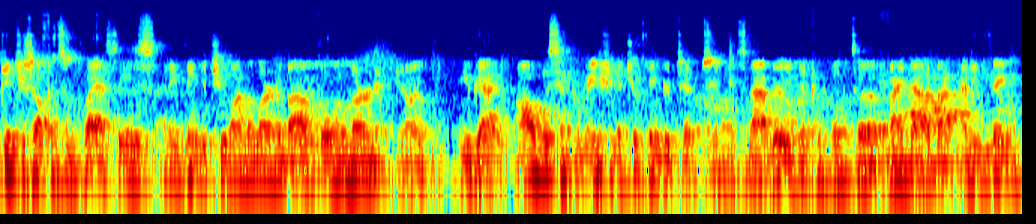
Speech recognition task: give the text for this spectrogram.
Get yourself in some classes. Anything that you want to learn about, go and learn it. You know, you got all this information at your fingertips. You know, it's not very difficult to find out about anything.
